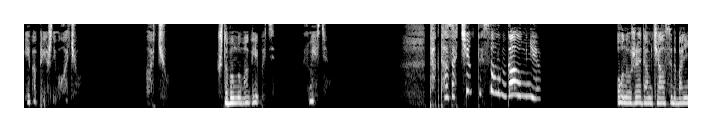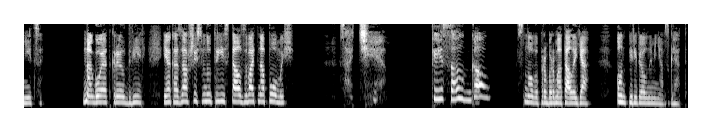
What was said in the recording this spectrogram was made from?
И по-прежнему хочу. Хочу, чтобы мы могли быть вместе». «Тогда зачем ты солгал мне?» Он уже домчался до больницы. Ногой открыл дверь и, оказавшись внутри, стал звать на помощь. «Зачем ты солгал?» Снова пробормотала я. Он перевел на меня взгляд.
